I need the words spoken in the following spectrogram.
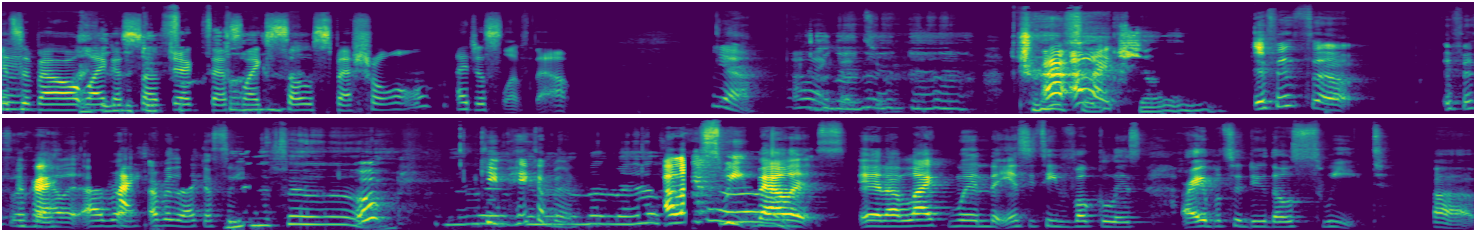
it's mhm. about like a like it's subject that's like so special. I just love that. yeah. I like that too. I like- Transaction. If it's a if it's a Okay. ballad, I, re- I really like a sweet. Oh, keep hiccuping. I like sweet ballads, and I like when the NCT vocalists are able to do those sweet uh,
